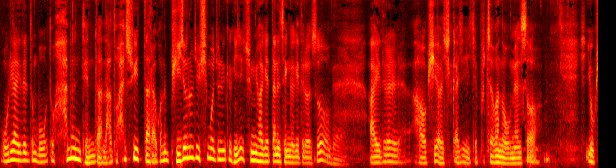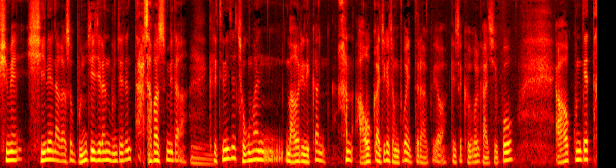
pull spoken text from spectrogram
우리 아이들도 모두 하면 된다, 나도 할 수 있다라고 하는 비전을 좀 심어주는 게 굉장히 중요하겠다는 생각이 들어서 네. 아이들을 9시, 10시까지 이제 붙잡아 놓으면서 욕심에 시내 나가서 문제지란 문제는 다 잡았습니다. 음. 그랬더니 이제 조그만 마을이니까 한 아홉 가지가 정도가 있더라고요. 그래서 그걸 가지고 아홉 군데 다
